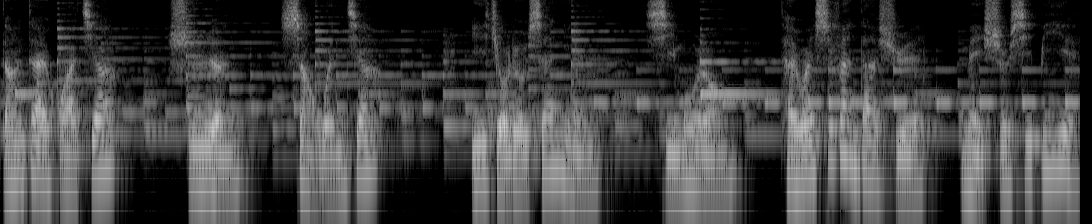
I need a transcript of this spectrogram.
当代画家、诗人、散文家。一九六三年，席慕容，台湾师范大学美术系毕业。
